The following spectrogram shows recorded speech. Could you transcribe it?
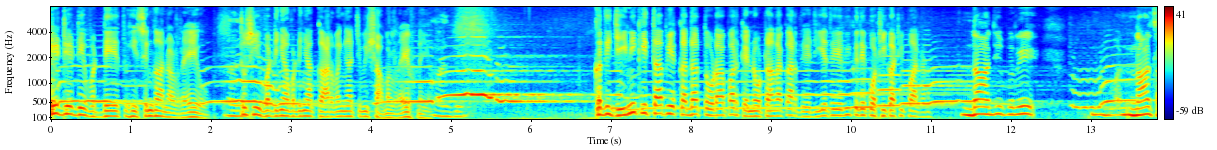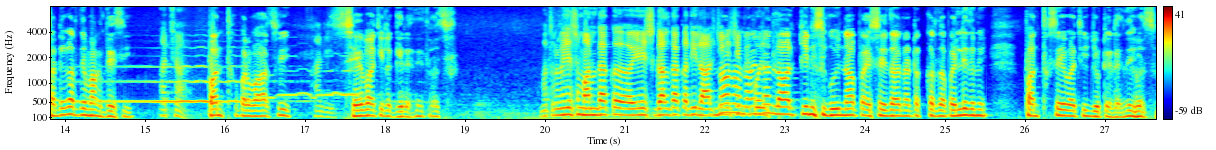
ਏਡੇ ਏਡੇ ਵੱਡੇ ਤੁਸੀਂ ਸਿੰਘਾਂ ਨਾਲ ਰਹੇ ਹੋ। ਤੁਸੀਂ ਵੱਡੀਆਂ ਵੱਡੀਆਂ ਕਾਰਵਾਈਆਂ 'ਚ ਵੀ ਸ਼ਾਮਲ ਰਹੇ ਹੋਣੇ ਹੋ। ਕਦੀ ਜੀ ਨਹੀਂ ਕੀਤਾ ਵੀ ਇੱਕ ਅੱਧਾ ਤੋੜਾ ਭਰ ਕੇ ਨੋਟਾਂ ਦਾ ਘਰ ਦੇ ਜੀਏ ਤੇ ਇਹ ਵੀ ਕਿਤੇ ਕੋਠੀ ਕਾਠੀ ਪਾ ਲੈਣਾ। ਨਾ ਜੀ ਫਿਰ ਇਹ ਨਾ ਸਾਡੇ ਘਰ ਦੇ ਮੰਗਦੇ ਸੀ। ਅੱਛਾ। ਪੰਥ ਪਰਿਵਾਰ ਸੀ। ਹਾਂਜੀ। ਸੇਵਾ 'ਚ ਹੀ ਲੱਗੇ ਰਹਿੰਦੇ ਤੇ ਬਸ। ਮਤਲਬ ਇਸ ਮਨ ਦਾ ਕ- ਇਸ ਗੱਲ ਦਾ ਕਦੀ ਲਾਲਚ ਨਾ ਨਹੀਂ ਨਾ ਸੀ ਨਾ ਵੀ ਕੋਈ ਇਹਨਾਂ ਲਾਲਚੀ ਨਹੀਂ ਸੀ ਕੋਈ ਨਾ ਪੈਸੇ ਦਾ ਨਾ ਟੱਕਰ ਦਾ। ਪਹਿਲੇ ਦਿਨ ਹੀ ਪੰਥ ਸੇਵਾ 'ਚ ਹੀ ਜੁਟੇ ਰਹਿੰਦੇ ਬਸ।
